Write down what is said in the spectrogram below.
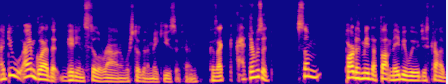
I do. I am glad that Gideon's still around, and we're still going to make use of him because I, I there was a some part of me that thought maybe we would just kind of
